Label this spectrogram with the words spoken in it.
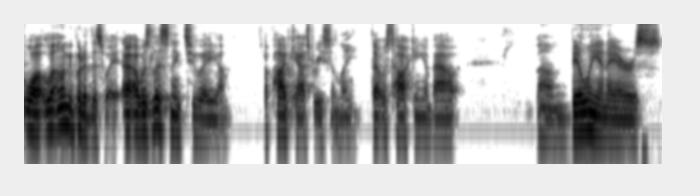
Well, let, me put it this way: I was listening to a um, a podcast recently that was talking about um, billionaires'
